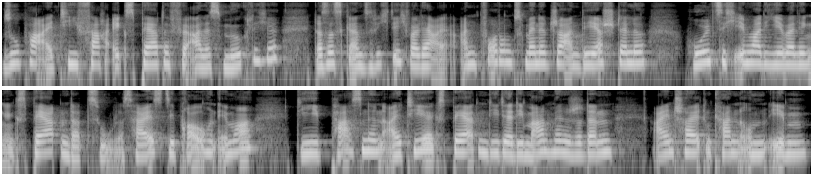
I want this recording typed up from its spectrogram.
super IT-Fachexperte für alles Mögliche. Das ist ganz wichtig, weil der Anforderungsmanager an der Stelle holt sich immer die jeweiligen Experten dazu. Das heißt, sie brauchen immer die passenden IT-Experten, die der Demand Manager dann einschalten kann, um eben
